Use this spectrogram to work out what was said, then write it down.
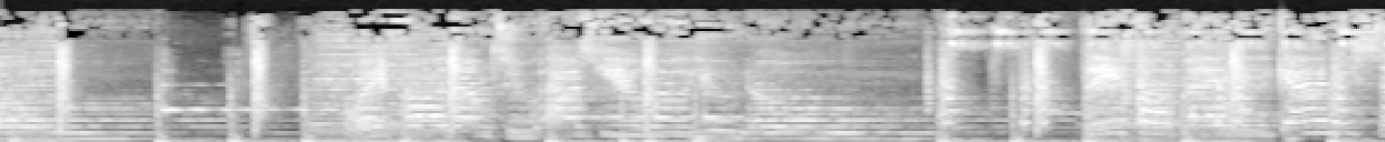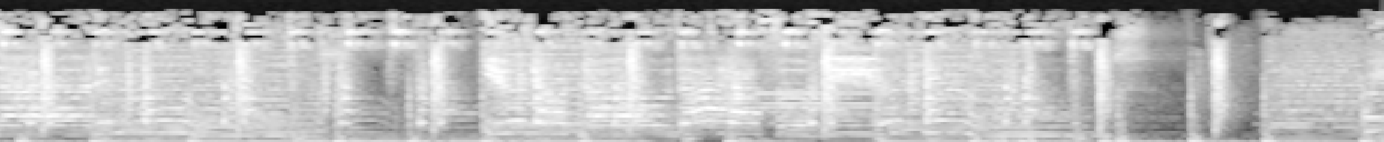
It. Wait for them to ask you who you know. Please don't make any sudden moves. You don't know the half of the abuse. We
